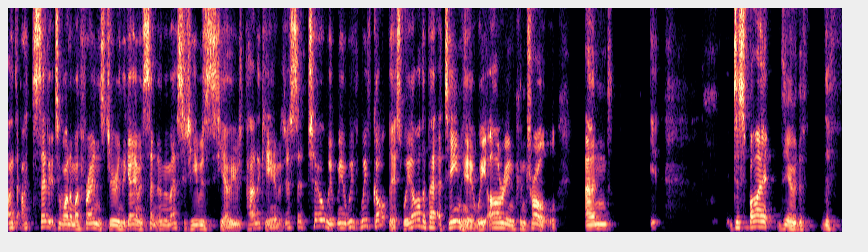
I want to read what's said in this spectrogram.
I, I, said it to one of my friends during the game and sent him a message. He was, you know, he was panicking, and I just said, "Chill, we, we, we've we've got this. We are the better team here. We are in control." And it, despite you know the the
